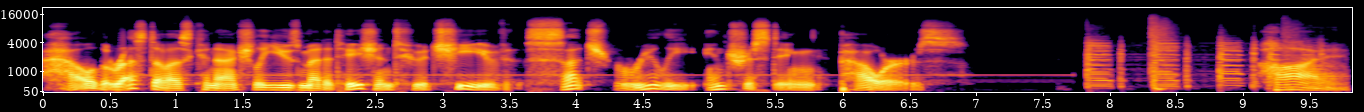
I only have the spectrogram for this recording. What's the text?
how the rest of us can actually use meditation to achieve such really interesting powers. Hi,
